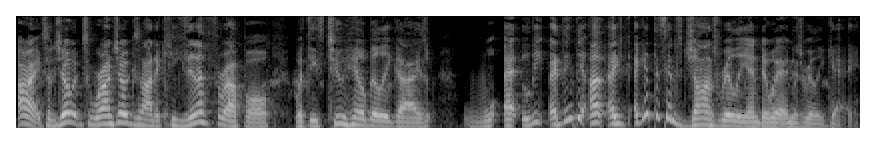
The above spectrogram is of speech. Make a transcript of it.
All right, so Joe, so we're on Joe Exotic. He's in a thruple with these two hillbilly guys. At least, I think the uh, I, I get the sense John's really into it and is really gay,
